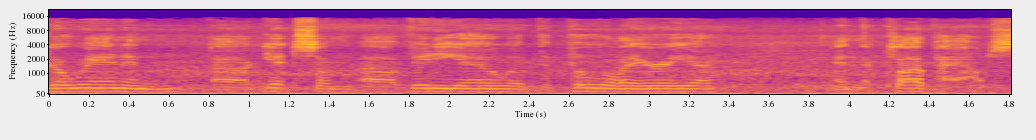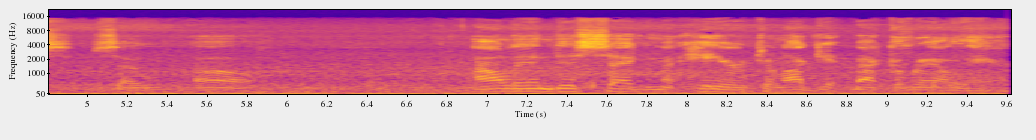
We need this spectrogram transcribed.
go in and uh, get some uh, video of the pool area and the clubhouse. So uh, I'll end this segment here till I get back around there.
